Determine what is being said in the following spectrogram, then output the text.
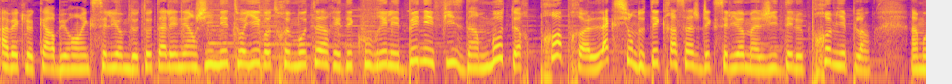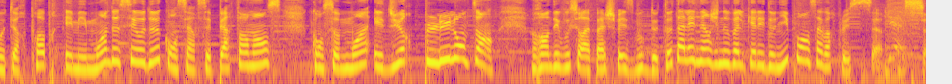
Avec le carburant Excellium de Total Energy, nettoyez votre moteur et découvrez les bénéfices d'un moteur propre. L'action de décrassage d'Excellium agit dès le premier plein. Un moteur propre émet moins de CO2, conserve ses performances, consomme moins et dure plus longtemps. Rendez-vous sur la page Facebook de Total Energy Nouvelle-Calédonie pour en savoir plus. Yes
